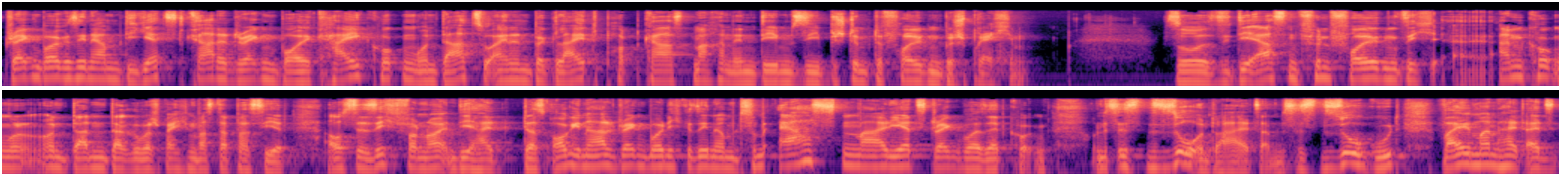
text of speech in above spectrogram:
Dragon Ball gesehen haben, die jetzt gerade Dragon Ball Kai gucken und dazu einen Begleitpodcast machen, in dem sie bestimmte Folgen besprechen. So die ersten fünf Folgen sich äh, angucken und, dann darüber sprechen, was da passiert. Aus der Sicht von Leuten, die halt das originale Dragon Ball nicht gesehen haben zum ersten Mal jetzt Dragon Ball Z gucken. Und es ist so unterhaltsam, es ist so gut, weil man halt als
